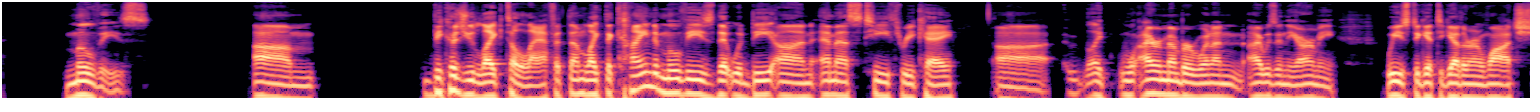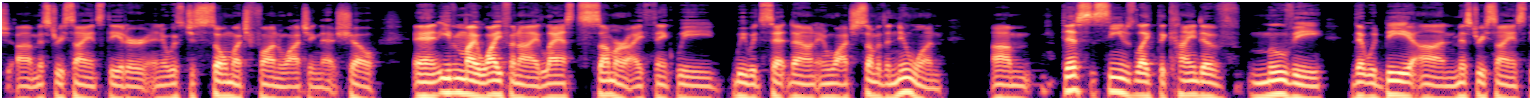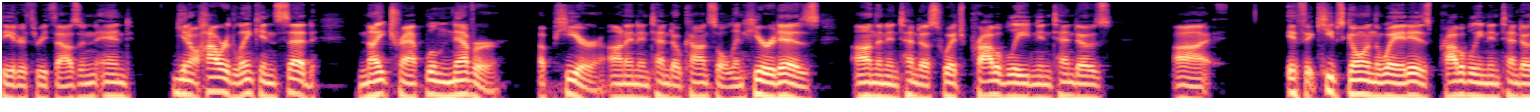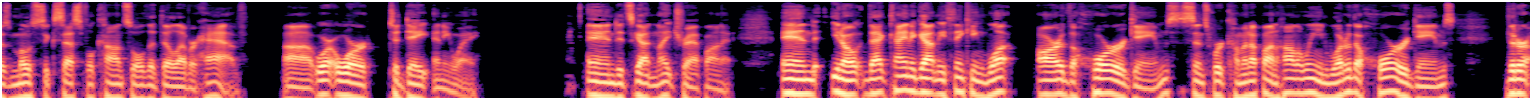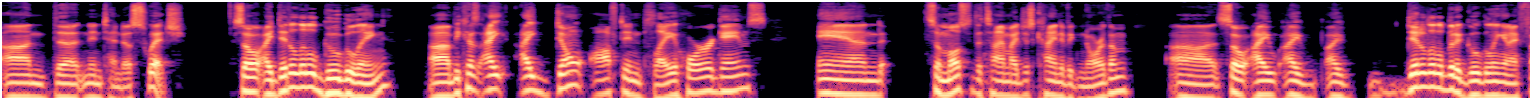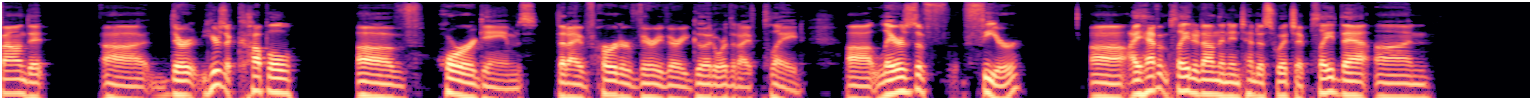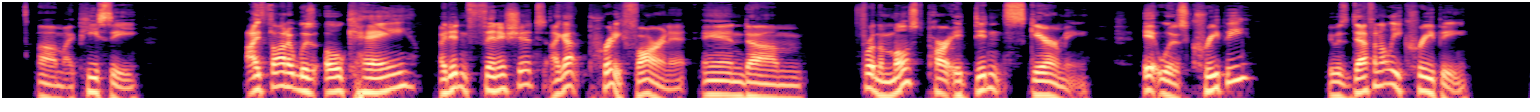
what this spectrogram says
movies um because you like to laugh at them, like the kind of movies that would be on MST3K. Uh, like I remember when I was in the army, we used to get together and watch uh, Mystery Science Theater, and it was just so much fun watching that show. And even my wife and I last summer, I think we we would sit down and watch some of the new one. Um, this seems like the kind of movie that would be on Mystery Science Theater 3000. And you know, Howard Lincoln said Night Trap will never appear on a Nintendo console, and here it is on the Nintendo Switch. Probably Nintendo's uh, if it keeps going the way it is, probably Nintendo's most successful console that they'll ever have, uh, or or to date anyway. And it's got Night Trap on it, and you know that kind of got me thinking: what are the horror games? Since we're coming up on Halloween, what are the horror games that are on the Nintendo Switch? So I did a little googling uh, because I I don't often play horror games, and so most of the time I just kind of ignore them. Uh, so I I I did a little bit of googling and I found that uh, there here's a couple of horror games that I've heard are very very good or that I've played. Uh, Layers of Fear. Uh, I haven't played it on the Nintendo Switch. I played that on uh, my PC. I thought it was okay. I didn't finish it. I got pretty far in it, and um, for the most part, it didn't scare me. It was creepy. It was definitely creepy,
